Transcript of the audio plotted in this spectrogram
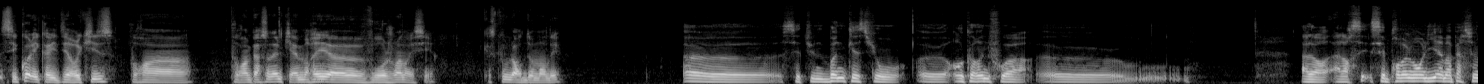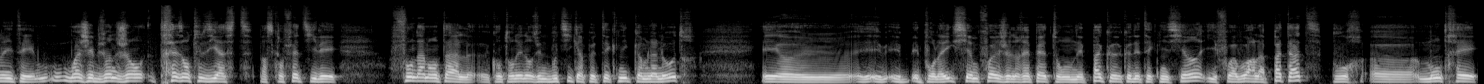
C'est quoi les qualités requises pour un, pour un personnel qui aimerait euh, vous rejoindre ici Qu'est-ce que vous leur demandez? Euh, C'est une bonne question. Euh, encore une fois, alors, alors c'est probablement lié à ma personnalité. Moi, j'ai besoin de gens très enthousiastes parce qu'en fait, il est fondamental quand on est dans une boutique un peu technique comme la nôtre Et, pour la xème fois, je le répète, on n'est pas que, des techniciens. Il faut avoir la patate pour montrer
